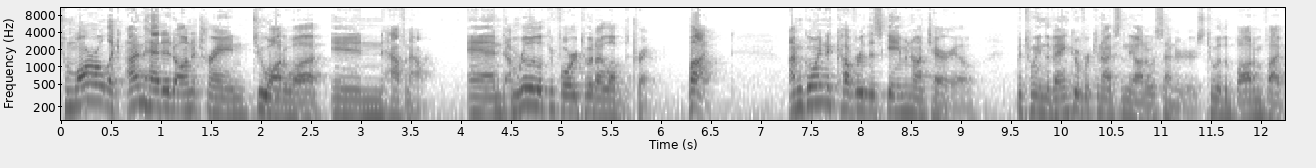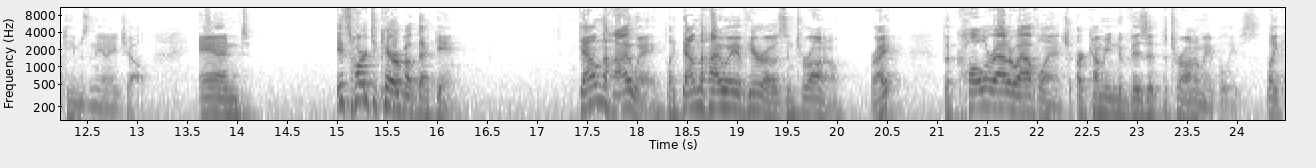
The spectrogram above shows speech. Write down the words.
tomorrow, like I'm headed on a train to Ottawa in half an hour, and I'm really looking forward to it. I love the train, but I'm going to cover this game in Ontario between the Vancouver Canucks and the Ottawa Senators, two of the bottom five teams in the NHL, and it's hard to care about that game. Down the highway, like down the highway of heroes in Toronto, right? The Colorado Avalanche are coming to visit the Toronto Maple Leafs. Like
